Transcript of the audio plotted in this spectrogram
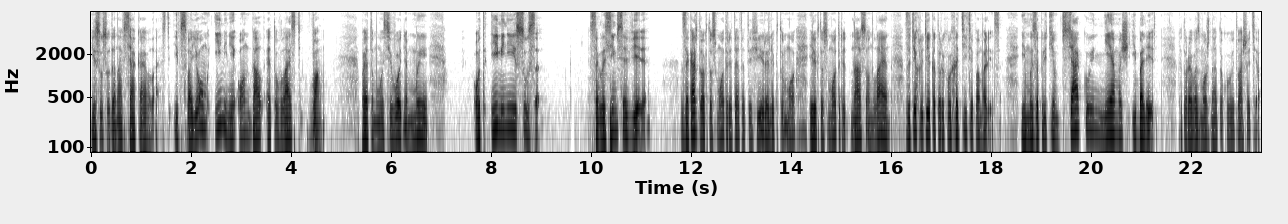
Иисусу дана всякая власть, и в своем имени Он дал эту власть вам. Поэтому сегодня мы от имени Иисуса согласимся в вере за каждого, кто смотрит этот эфир или кто, или кто смотрит нас онлайн, за тех людей, которых вы хотите помолиться. И мы запретим всякую немощь и болезнь, которая, возможно, атакует ваше тело.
